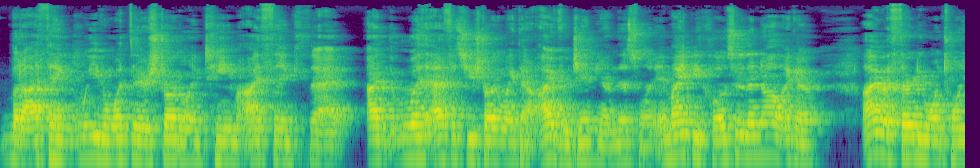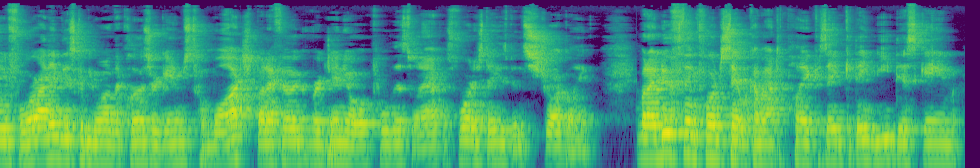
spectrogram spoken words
But I think even with their struggling team, I think that I, with FSU struggling like that, I Virginia on this one. It might be closer than not. Like a, I have a 31-24. I think this could be one of the closer games to watch, but I feel like Virginia will pull this one out because Florida State has been struggling. But I do think Florida State will come out to play because they they need this game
